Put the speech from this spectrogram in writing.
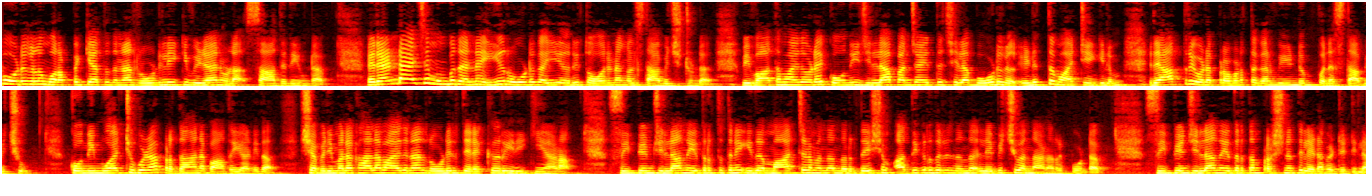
ബോർഡുകളും ഉറപ്പിക്കാത്തതിനാൽ റോഡിലേക്ക് വീഴാനുള്ള സാധ്യതയുണ്ട്. രണ്ടാഴ്ച മുമ്പ് തന്നെ ഈ റോഡ് കയ്യേറി തോരണങ്ങൾ സ്ഥാപിച്ചിട്ടുണ്ട്. വിവാദമായതോടെ കോന്നി ജില്ലാ പഞ്ചായത്ത് ചില ബോർഡുകൾ എടുത്തു മാറ്റിയെങ്കിലും രാത്രിയോടെ പ്രവർത്തകർ വീണ്ടും പുനഃസ്ഥാപിച്ചു. കോന്നി മൂവാറ്റുപുഴ പ്രധാന പാതയാണിത്. ശബരിമല കാലമായതിനാൽ റോഡിൽ തിരക്കേറിയിരിക്കുകയാണ്. സി പി എം ജില്ലാ നേതൃത്വത്തിന് ഇത് മാറ്റണമെന്ന നിർദ്ദേശം അധികൃതരിൽ നിന്ന് ലഭിച്ചുവെന്നാണ് റിപ്പോർട്ട്. സി പി എം ജില്ലാ നേതൃത്വം പ്രശ്നത്തിൽ ഇടപെട്ടിട്ടില്ല.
